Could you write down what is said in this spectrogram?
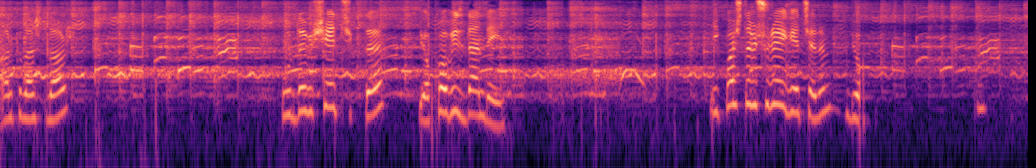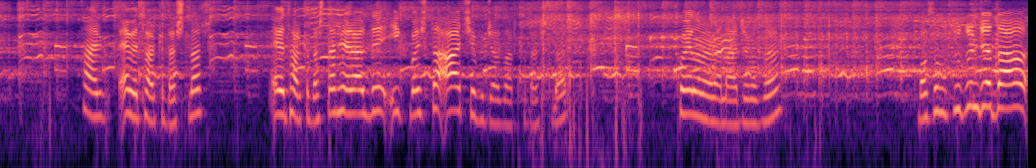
Arkadaşlar. Burada bir şey çıktı. Yok o bizden değil. İlk başta bir şuraya geçelim. Yok. Hayır, evet arkadaşlar. Evet arkadaşlar herhalde ilk başta ağaç yapacağız arkadaşlar. Koyalım hemen ağacımıza. Basılı tutunca daha e,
